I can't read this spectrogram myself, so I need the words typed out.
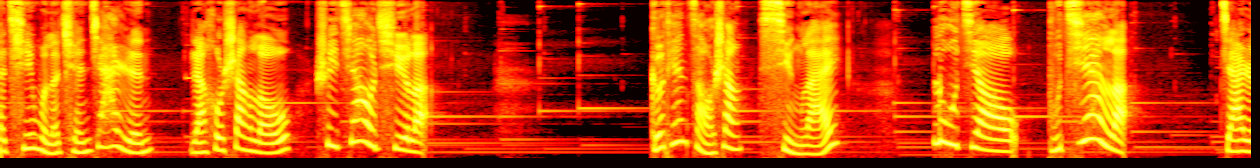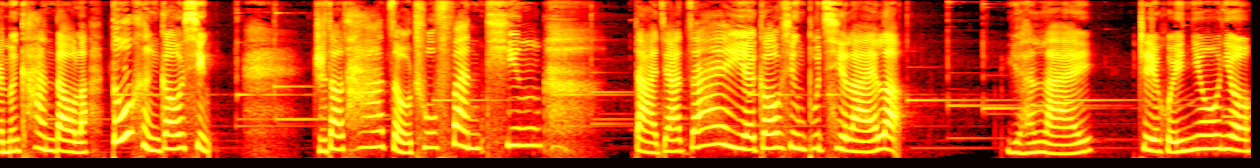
他亲吻了全家人，然后上楼睡觉去了。隔天早上醒来，鹿角不见了，家人们看到了都很高兴。直到他走出饭厅，大家再也高兴不起来了。原来，这回妞妞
